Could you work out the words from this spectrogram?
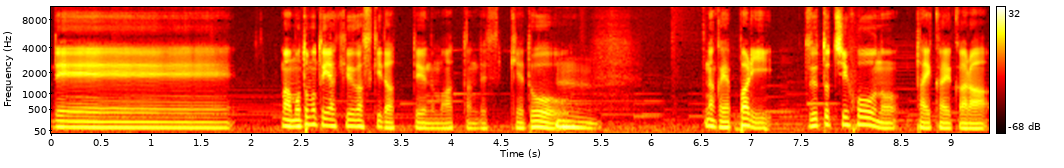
ー。でまあもともと野球が好きだっていうのもあったんですけど、うんうん。なんかやっぱりずっと地方の大会から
